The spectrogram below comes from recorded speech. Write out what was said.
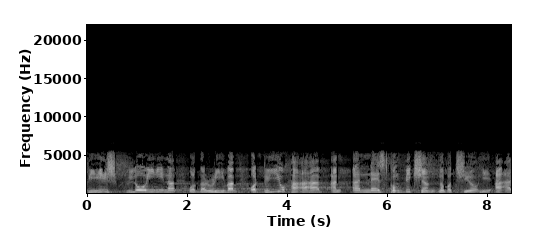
fish flowing with uh, the river? Or do you have an earnest conviction? Number two, he had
